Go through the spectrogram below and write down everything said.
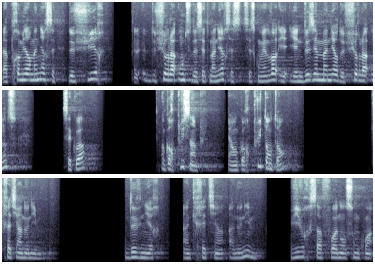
La première manière, c'est de fuir, de fuir la honte de cette manière, c'est ce qu'on vient de voir. Il y a une deuxième manière de fuir la honte, c'est quoi? Encore plus simple et encore plus tentant, chrétien anonyme. Devenir un chrétien anonyme. Vivre sa foi dans son coin.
